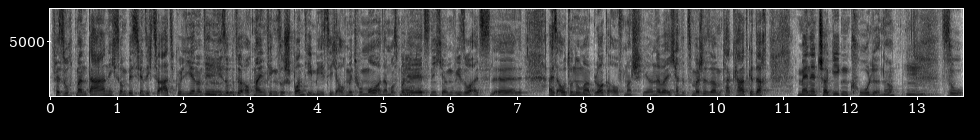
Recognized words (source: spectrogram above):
versucht man da nicht so ein bisschen sich zu artikulieren und den mhm. so bitte auch meinetwegen so sponti-mäßig, auch mit Humor. Da muss man ja, ja jetzt nicht irgendwie so als, äh, als autonomer Blog aufmarschieren. Aber ich hatte zum Beispiel so ein Plakat gedacht, Manager gegen Kohle. Ne? Mhm. So.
